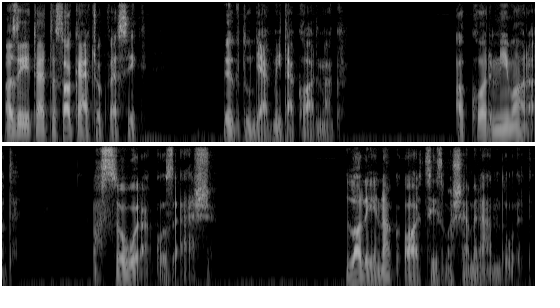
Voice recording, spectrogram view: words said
Az ételt a szakácsok veszik. Ők tudják, mit akarnak. Akkor mi marad? A szórakozás. Lalénak arcizma sem rándult.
